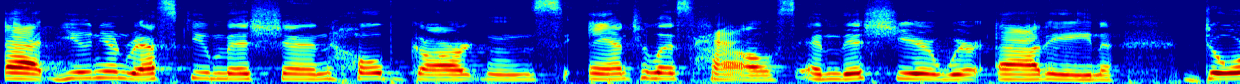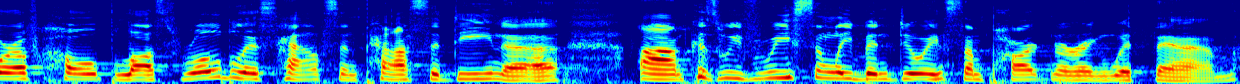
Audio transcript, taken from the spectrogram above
at Union Rescue Mission, Hope Gardens, Angelus House, and this year we're adding Door of Hope Los Robles House in Pasadena because um, we've recently been doing some partnering with them.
